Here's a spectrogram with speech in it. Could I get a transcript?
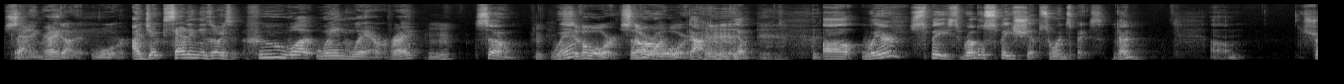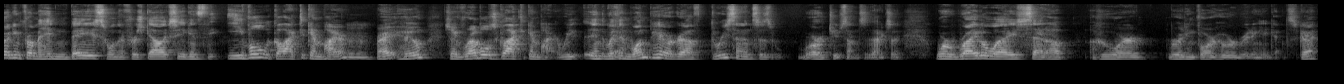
setting, right? Got it. War. I joke setting is always who, what, when, where, right? Mm-hmm. So when Civil War. Star War. Got it. Yep. Uh, where space rebel spaceships are in space. Okay. Um, striking from a hidden base, won their first galaxy against the evil Galactic Empire. Right? Who? So rebels, Galactic Empire. We in, within one paragraph, three sentences or two sentences actually, were right away set up who we're rooting for, who we're rooting against. Okay.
